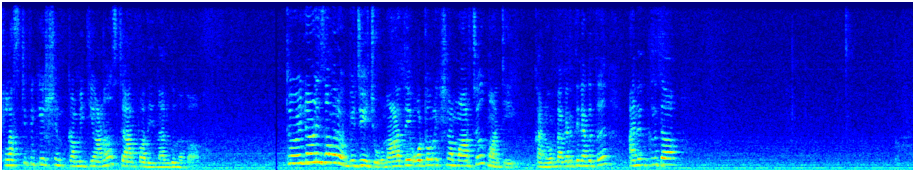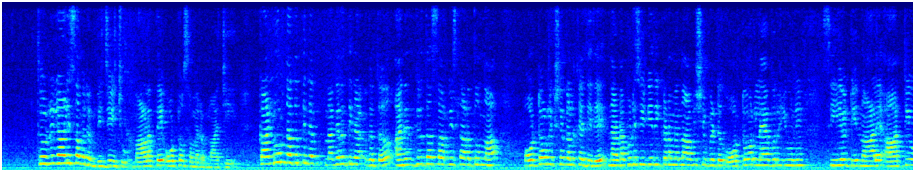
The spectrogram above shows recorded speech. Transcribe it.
ക്ലാസിഫിക്കേഷൻ കമ്മിറ്റിയാണ് സ്റ്റാർ പദവി നൽകുന്നത്. തൊഴിലാളി സമരം വിജയിച്ചു. നാളത്തെ ഓട്ടോറിക്ഷ മാർച്ച് മാറ്റി. കണ്ണൂർ നഗരത്തിനകത്ത് അനധികൃത തൊഴിലാളി സമരം വിജയിച്ചു. നാളത്തെ ഓട്ടോ സമരം മാറ്റി. കണ്ണൂർ നഗരത്തിന് നഗരത്തിനകത്ത് അനധികൃത സർവീസ് നടത്തുന്ന ഓട്ടോറിക്ഷകൾക്കെതിരെ നടപടി സ്വീകരിക്കണമെന്നാവശ്യപ്പെട്ട് auto labour union C I T നാളെ ആർ ടി ഒ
